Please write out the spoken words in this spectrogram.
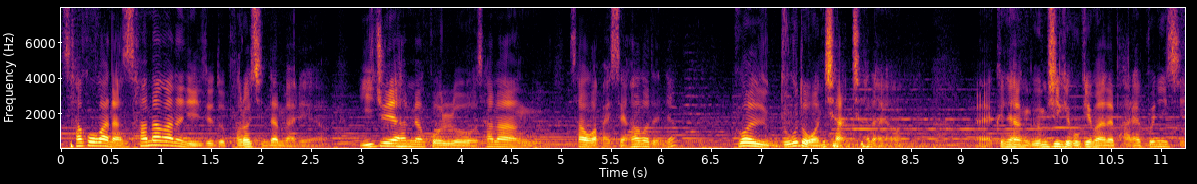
사고가 나서 사망하는 일들도 벌어진단 말이에요. 2주에 한 명꼴로 사망 사고가 발생하거든요. 그걸 누구도 원치 않잖아요. 예, 그냥 음식이 오기만을 바랄 뿐이지.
